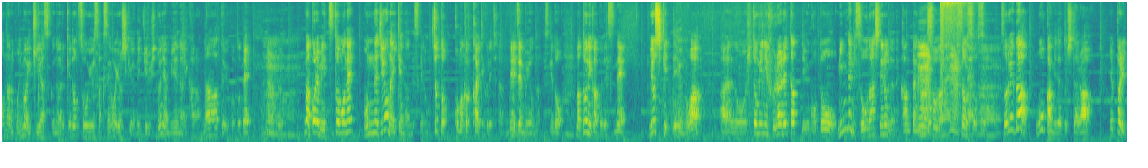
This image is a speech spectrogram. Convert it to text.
女の子にも行きやすくなるけどそういう作戦を YOSHIKI ができる人には見えないからなということで。なるほどまあこれ3つともね同じような意見なんですけどもちょっと細かく書いてくれてたんで全部読んだんですけど、まあとにかくですね YOSHIKI っていうのはあの瞳に振られたっていうことをみんなに相談してるんだよね簡単に言うと、そうだね。うんそうそう。そう、ん。それが狼だとしたらやっぱり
